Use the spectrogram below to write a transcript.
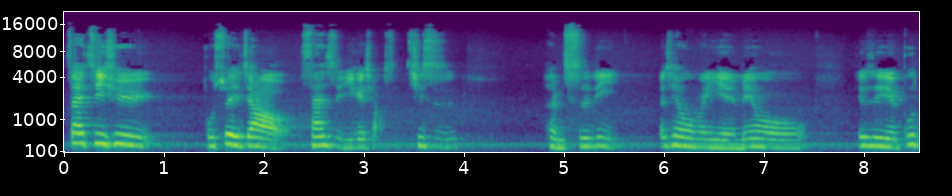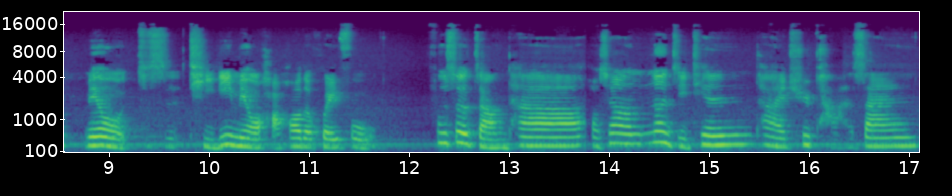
再继续不睡觉三十一个小时，其实很吃力，而且我们也没有，就是也不没有，就是体力没有好好的恢复。副社长他好像那几天他还去爬山，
